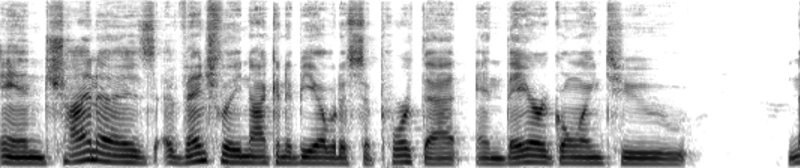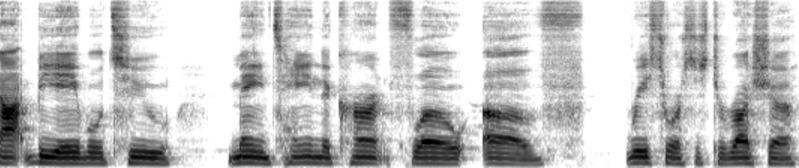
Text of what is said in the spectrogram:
and China is eventually not going to be able to support that, and they are going to not be able to maintain the current flow of resources to Russia.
